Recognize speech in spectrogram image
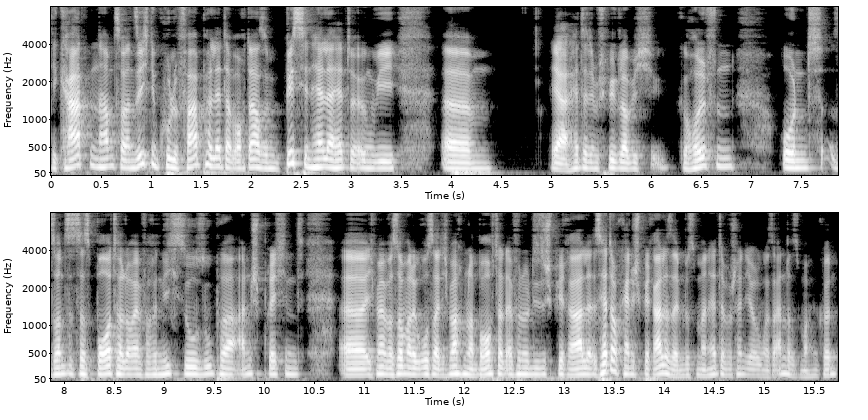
Die Karten haben zwar an sich eine coole Farbpalette, aber auch da so ein bisschen heller hätte irgendwie, ähm, ja, hätte dem Spiel, glaube ich, geholfen. Und sonst ist das Board halt auch einfach nicht so super ansprechend. Äh, ich meine, was soll man da großartig machen? Man braucht halt einfach nur diese Spirale. Es hätte auch keine Spirale sein müssen. Man hätte wahrscheinlich auch irgendwas anderes machen können.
